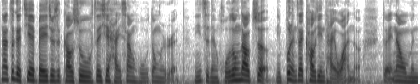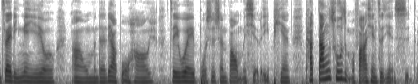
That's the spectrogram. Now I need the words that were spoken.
那这个界碑就是告诉这些海上活动的人，你只能活动到这，你不能再靠近台湾了。对，那我们在里面也有啊、呃，我们的廖博豪这一位博士生帮我们写了一篇，他当初怎么发现这件事的？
